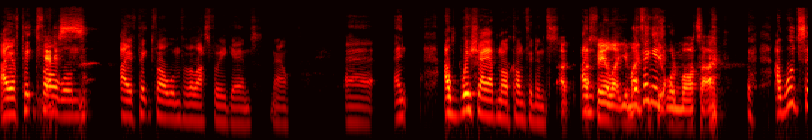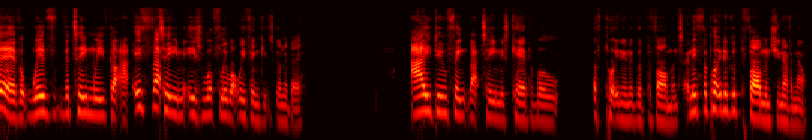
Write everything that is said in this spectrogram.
have picked four Yes. one. I have picked four one for the last three games now. Uh, and I wish I had more confidence. I, I feel like you might pick is- it one more time. I would say that with the team we've got, if that team is roughly what we think it's going to be, I do think that team is capable of putting in a good performance. And if they're putting a good performance, you never know.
